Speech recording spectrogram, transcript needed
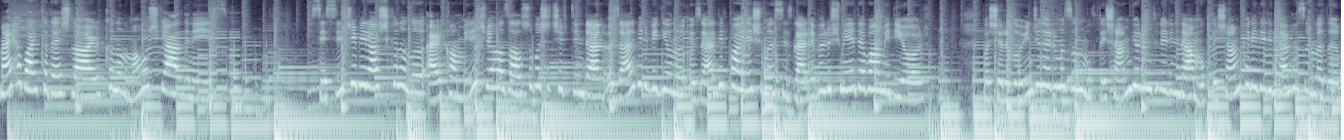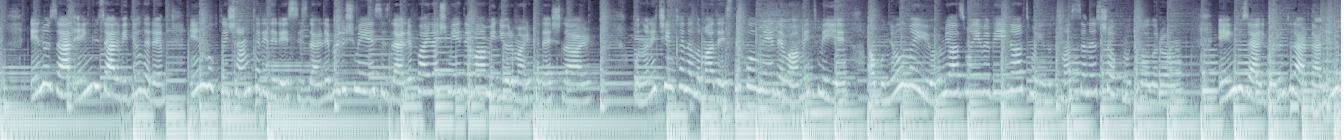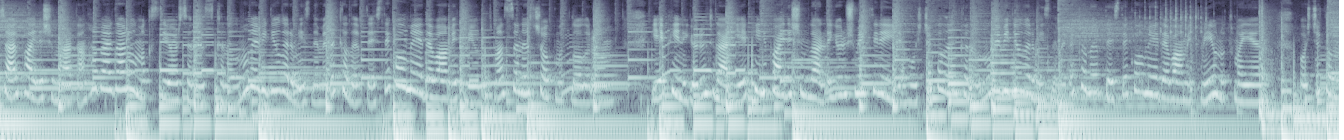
Merhaba arkadaşlar, kanalıma hoş geldiniz. Sessizce Bir Aşk kanalı Erkan Meriç ve Hazal Subaşı çiftinden özel bir videonu, özel bir paylaşımı sizlerle bölüşmeye devam ediyor. Başarılı oyuncularımızın muhteşem görüntülerinden, muhteşem karelerinden hazırladığım en özel, en güzel videoları, en muhteşem kareleri sizlerle bölüşmeye, sizlerle paylaşmaya devam ediyorum arkadaşlar. Bunun için kanalıma destek olmaya devam etmeyi, abone olmayı, yorum yazmayı ve beğeni atmayı unutmazsanız çok mutlu olurum. En güzel görüntülerden, en özel paylaşımlardan haberdar olmak istiyorsanız kanalımı ve videolarımı izlemede kalıp destek olmaya devam etmeyi unutmazsanız çok mutlu olurum. Yepyeni görüntüler, yepyeni paylaşımlarla görüşmek dileğiyle. Hoşçakalın. Kanalımı destek olmaya devam etmeyi unutmayın. Hoşçakalın.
